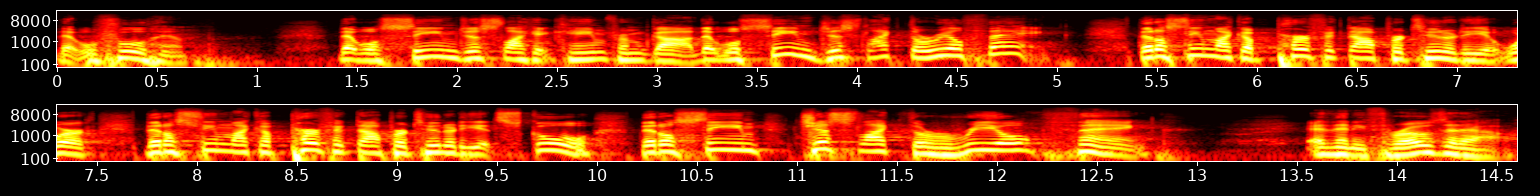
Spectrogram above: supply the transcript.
that will fool him? That will seem just like it came from God, that will seem just like the real thing, that'll seem like a perfect opportunity at work, that'll seem like a perfect opportunity at school, that'll seem just like the real thing. And then he throws it out.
